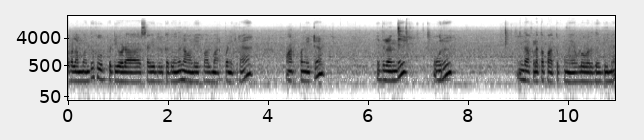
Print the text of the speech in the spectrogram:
அகலம் வந்து ஹூப்பட்டியோட சைடு இருக்கிறது வந்து நாலே ஹால் மார்க் பண்ணிக்கிறேன். மார்க் பண்ணிவிட்டு இதுலேருந்து ஒரு இந்த அகலத்தை பார்த்துக்கோங்க எவ்வளோ வருது அப்படின்னு.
